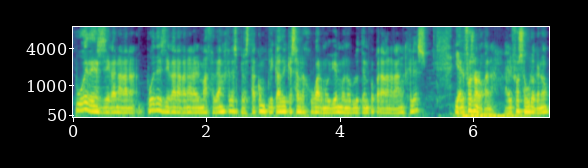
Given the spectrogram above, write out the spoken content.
puedes llegar a ganar. Puedes llegar a ganar el mazo de ángeles, pero está complicado. Hay que saber jugar muy bien Mono Blue Tempo para ganar ángeles. Y a elfos no lo gana. A elfos seguro que no.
